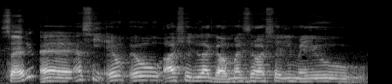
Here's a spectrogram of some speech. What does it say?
Sério? É, assim, eu, eu acho ele legal, mas eu acho ele meio.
